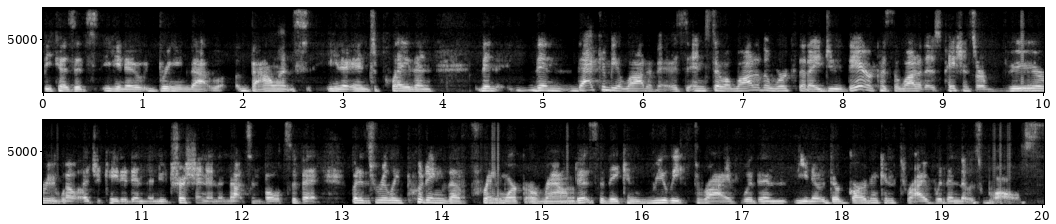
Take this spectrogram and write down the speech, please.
because it's you know bringing that balance you know into play then then then that can be a lot of it. And so a lot of the work that I do there, because a lot of those patients are very well educated in the nutrition and the nuts and bolts of it, but it's really putting the framework around it so they can really thrive within, you know, their garden can thrive within those walls.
